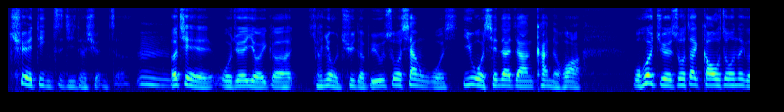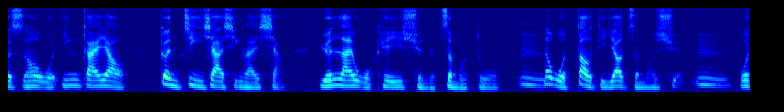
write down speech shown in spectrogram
确定自己的选择。嗯而且我觉得有一个很有趣的，比如说像我以我现在这样看的话，我会觉得说，在高中那个时候，我应该要更静下心来想，原来我可以选的这么多，嗯那我到底要怎么选？嗯我，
